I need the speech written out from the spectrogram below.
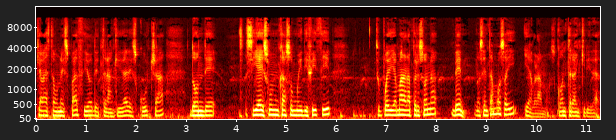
que hasta un espacio de tranquilidad, de escucha, donde si es un caso muy difícil, tú puedes llamar a la persona ven, nos sentamos ahí y hablamos con tranquilidad.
